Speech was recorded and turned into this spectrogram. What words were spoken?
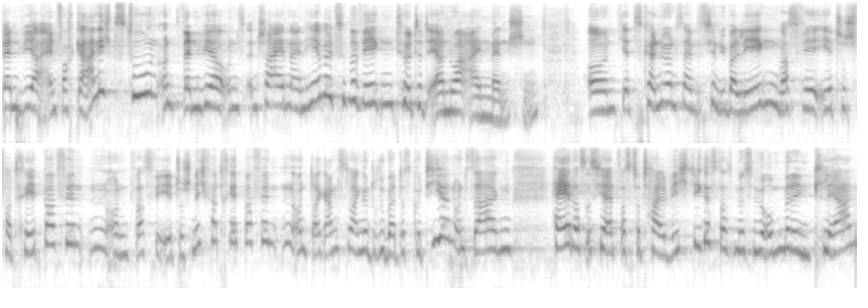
Wenn wir einfach gar nichts tun und wenn wir uns entscheiden, einen Hebel zu bewegen, tötet er nur einen Menschen. Und jetzt können wir uns ein bisschen überlegen, was wir ethisch vertretbar finden und was wir ethisch nicht vertretbar finden und da ganz lange drüber diskutieren und sagen, hey, das ist ja etwas total Wichtiges, das müssen wir unbedingt klären,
